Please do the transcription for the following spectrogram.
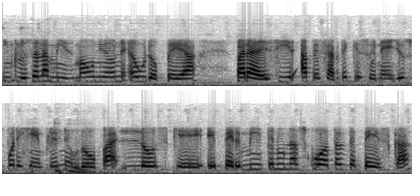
incluso la misma Unión Europea, para decir, a pesar de que son ellos, por ejemplo, en Europa, los que eh, permiten unas cuotas de pesca,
